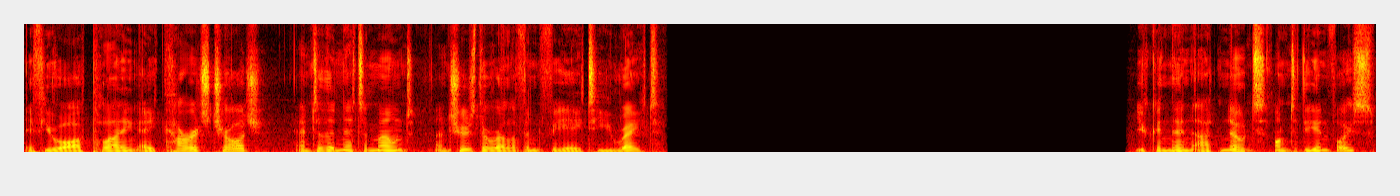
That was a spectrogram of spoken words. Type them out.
If you are applying a carriage charge, enter the net amount and choose the relevant VAT rate. You can then add notes onto the invoice.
